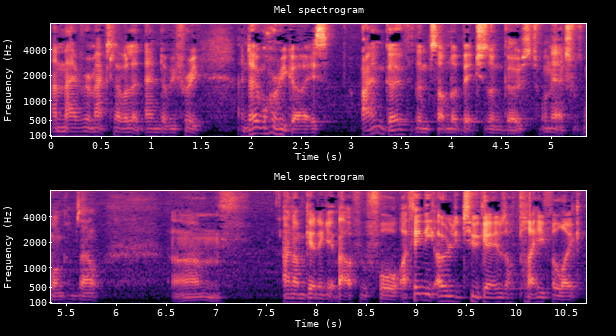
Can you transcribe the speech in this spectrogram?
and every max level at MW3. And don't worry guys, I am going for them some of the bitches on Ghost when the Xbox One comes out. Um, and I'm going to get Battlefield 4. I think the only two games I'll play for like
